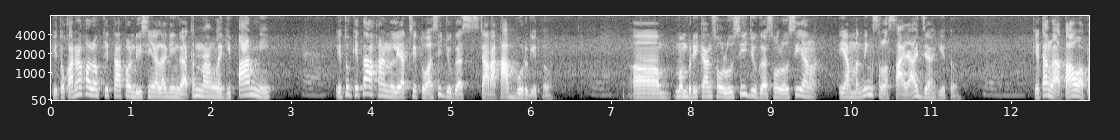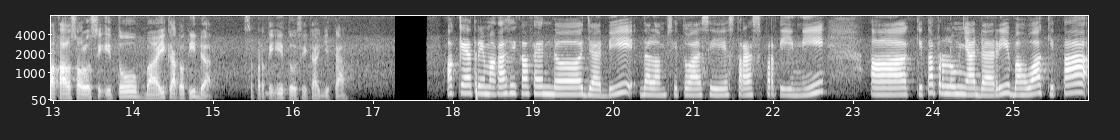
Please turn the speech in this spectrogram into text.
Gitu karena kalau kita kondisinya lagi nggak tenang, lagi panik, ya. itu kita akan lihat situasi juga secara kabur gitu uh, memberikan solusi juga solusi yang yang penting selesai aja gitu. Kita nggak tahu apakah solusi itu baik atau tidak. Seperti itu sih Kak Gita. Oke, terima kasih Kak Vendo. Jadi dalam situasi stres seperti ini, uh, kita perlu menyadari bahwa kita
